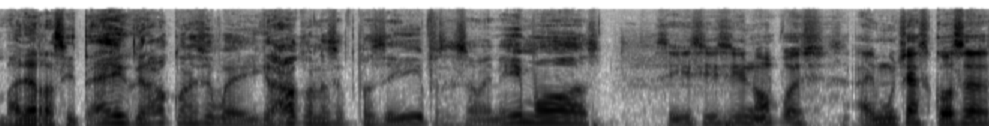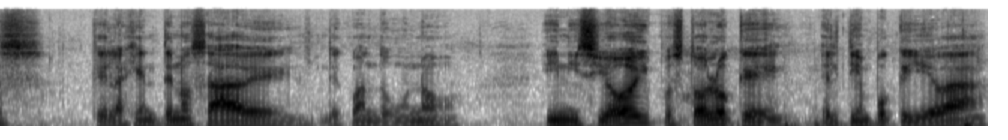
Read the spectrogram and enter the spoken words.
Varias racitas. Ey, graba con ese güey, graba con ese. Pues sí, pues eso venimos. Sí, sí, sí, no, pues hay muchas cosas que la gente no sabe de cuando uno inició y pues todo lo que, el tiempo que lleva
